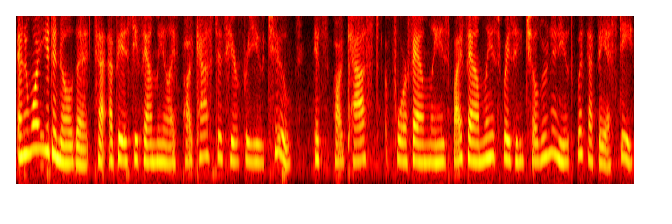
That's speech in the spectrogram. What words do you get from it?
And I want you to know that uh, FASD Family Life Podcast is here for you too. It's the podcast for families by families raising children and youth with FASD.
